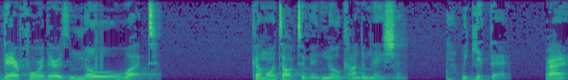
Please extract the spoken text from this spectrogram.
therefore there is no what? Come on, talk to me. No condemnation. We get that, right?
